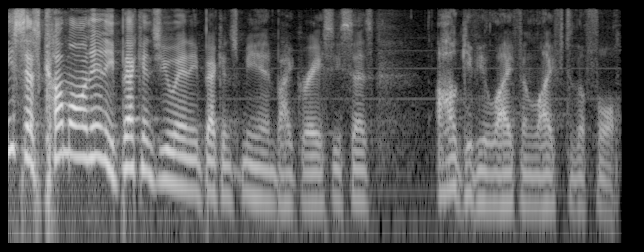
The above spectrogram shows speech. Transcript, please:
He says, Come on in. He beckons you in. He beckons me in by grace. He says, I'll give you life and life to the full.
